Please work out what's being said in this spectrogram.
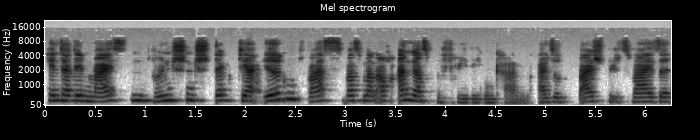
hinter den meisten Wünschen steckt ja irgendwas, was man auch anders befriedigen kann. Also beispielsweise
